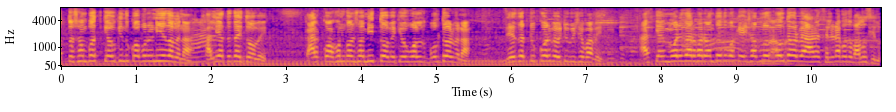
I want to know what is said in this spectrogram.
অর্থ সম্পদ কেউ কিন্তু কবরে নিয়ে যাবে না, খালি হাতে যাইতে হবে। কার কখন কোন সময় মৃত্যু হবে কেউ বলতে পারবে না। যে যতটুকু করবে ওইটুকু সে পাবে। আজকে আমি মরে যাওয়ার পরে অন্তত পক্ষে এই সব লোক বলতে পারবে আরে ছেলেটা কত ভালো ছিল।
